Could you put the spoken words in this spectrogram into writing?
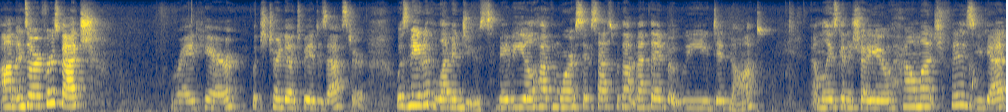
Um, and so our first batch right here, which turned out to be a disaster, was made with lemon juice. Maybe you'll have more success with that method, but we did not. Emily's going to show you how much fizz you get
